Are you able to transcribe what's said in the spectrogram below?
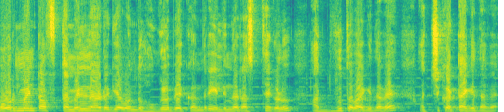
ಗೌರ್ಮೆಂಟ್ ಆಫ್ ತಮಿಳುನಾಡಿಗೆ ಒಂದು ಹೊಗಳಬೇಕಂದ್ರೆ ಇಲ್ಲಿಂದ ರಸ್ತೆಗಳು ಅದ್ಭುತವಾಗಿದ್ದಾವೆ ಅಚ್ಚುಕಟ್ಟಾಗಿದ್ದಾವೆ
